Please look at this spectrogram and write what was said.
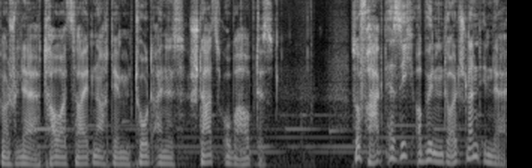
zum Beispiel in der Trauerzeit nach dem Tod eines Staatsoberhauptes. So fragt er sich, ob in Deutschland in der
